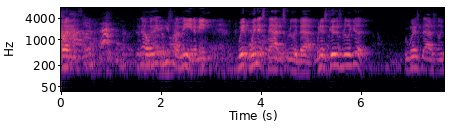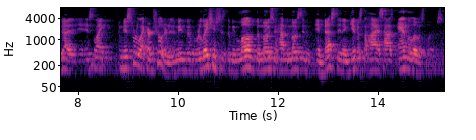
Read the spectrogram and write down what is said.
but no. Here's what I mean. I mean, when, when it's bad, it's really bad. When it's good, it's really good. But when it's bad, it's really bad. It's like I mean, it's sort of like our children. I mean, the relationships that we love the most and have the most invested and give us the highest highs and the lowest lows.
